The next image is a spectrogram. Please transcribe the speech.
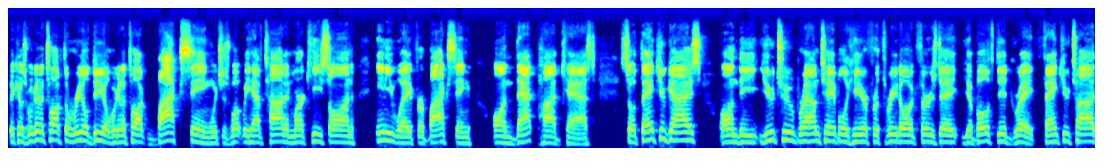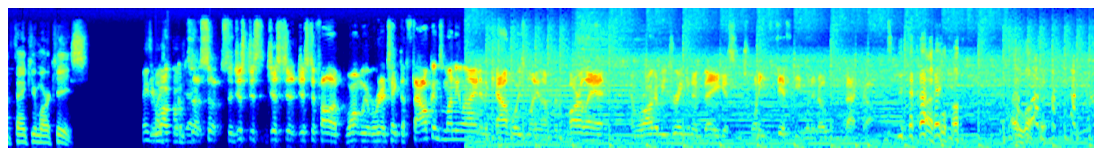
because we're going to talk the real deal. We're going to talk boxing, which is what we have Todd and Marquise on anyway for boxing on that podcast. So thank you guys on the YouTube roundtable here for Three Dog Thursday. You both did great. Thank you, Todd. Thank you, Marquise. Thanks You're much, welcome. So, so, so just, just, just, to, just to follow up, one, we're going to take the Falcons money line and the Cowboys money line. We're going to parlay it, and we're all going to be drinking in Vegas in 2050 when it opens back up. I love, I love it.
